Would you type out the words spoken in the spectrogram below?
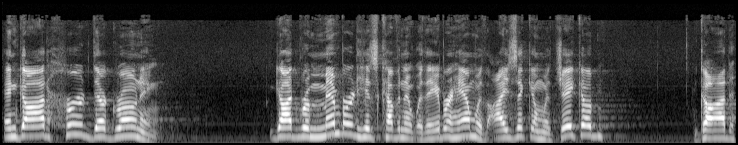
and God heard their groaning. God remembered his covenant with Abraham, with Isaac, and with Jacob. God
